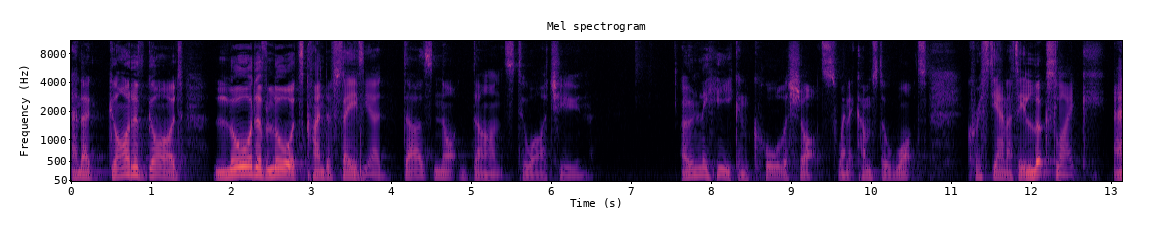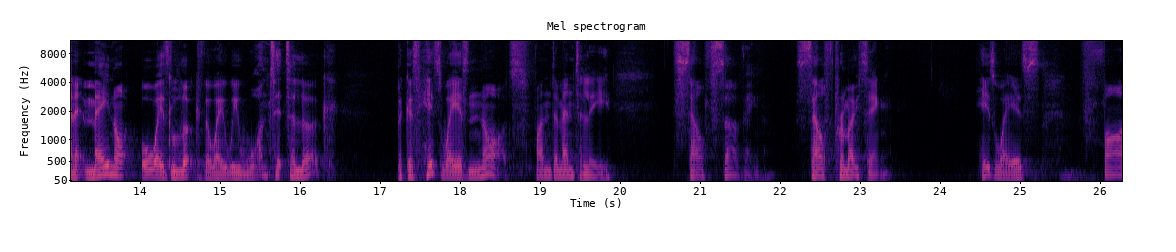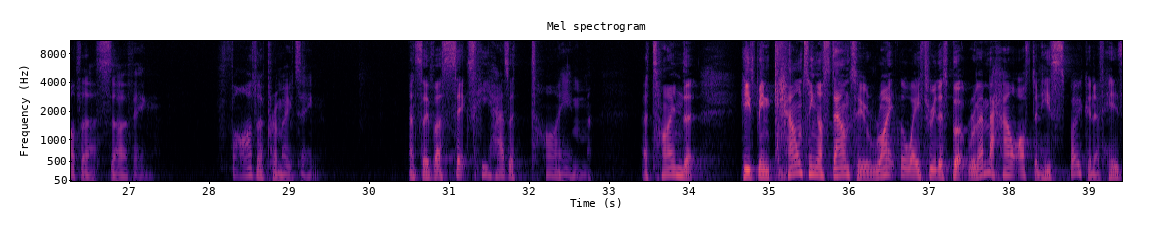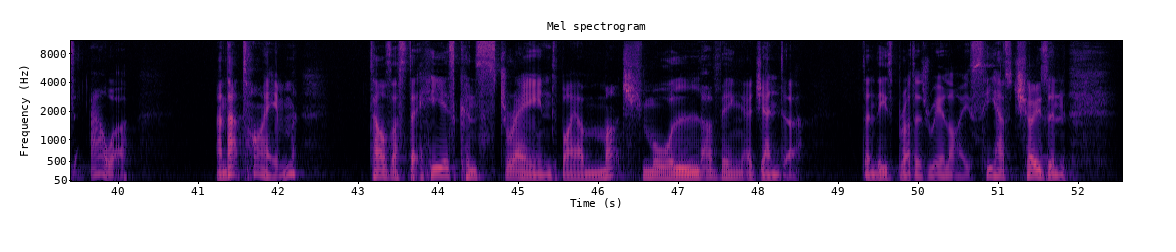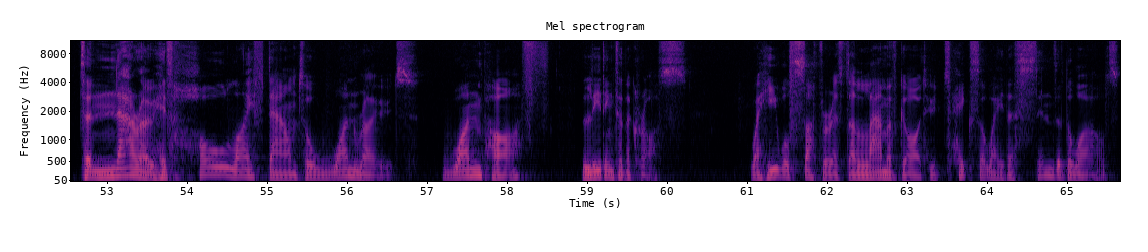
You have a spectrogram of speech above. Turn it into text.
And a God of God, Lord of Lords kind of Savior does not dance to our tune. Only He can call the shots when it comes to what Christianity looks like. And it may not always look the way we want it to look, because His way is not fundamentally self serving, self promoting. His way is Father serving, Father promoting. And so, verse 6, He has a time, a time that He's been counting us down to right the way through this book. Remember how often he's spoken of his hour. And that time tells us that he is constrained by a much more loving agenda than these brothers realize. He has chosen to narrow his whole life down to one road, one path leading to the cross where he will suffer as the Lamb of God who takes away the sins of the world.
